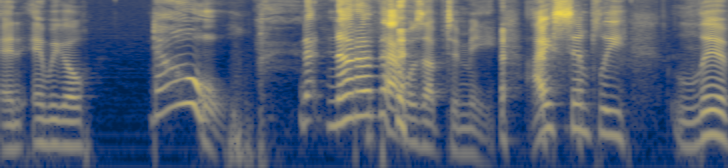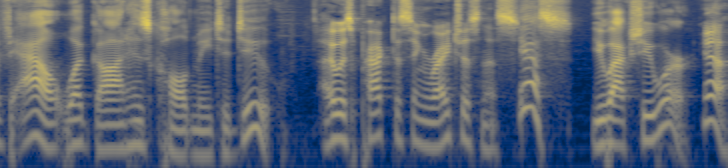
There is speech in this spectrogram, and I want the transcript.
And and we go, no, N- none of that was up to me. I simply lived out what God has called me to do. I was practicing righteousness. Yes, you actually were, Yeah.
